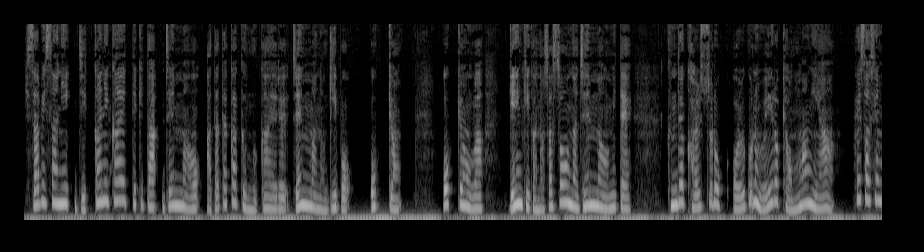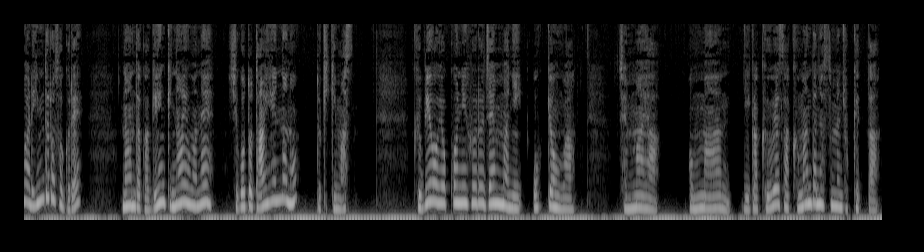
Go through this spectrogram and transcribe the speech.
久々に実家に帰ってきたジェンマを温かく迎えるジェンマの義母、オッキョン。オッキョンは元気がなさそうなジェンマを見て、 근데갈수록얼굴은왜이렇게엉망이야회사생활이힘들어서그래なんだか元気ないわね。仕事大変なのと聞きます。首を横に振るジェンマに、オッキョンは、ジェンマや、 엄마, 네가 그 회사 그만 다녔으면 좋겠다.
